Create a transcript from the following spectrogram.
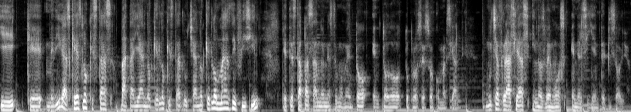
y que me digas qué es lo que estás batallando, qué es lo que estás luchando, qué es lo más difícil que te está pasando en este momento en todo tu proceso comercial. Muchas gracias y nos vemos en el siguiente episodio.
